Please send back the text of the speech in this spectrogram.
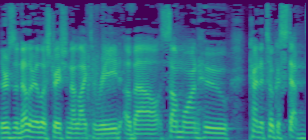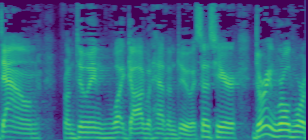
There's another illustration I'd like to read about someone who kind of took a step down from doing what God would have him do. It says here during World War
